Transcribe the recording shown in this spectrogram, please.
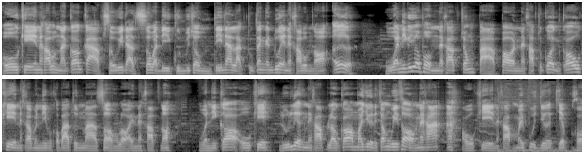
โอเคนะครับผมนะก็กราบสวีดัสสวัสดีคุณผู้ชมที่น่ารักทุกท่านกันด้วยนะครับผมเนาะเออวันนี้ก็อยู่ผมนะครับจ้องป่าปอนนะครับ ทุกคนก็โอเคนะครับวันนี้ผมก็ปาทุนมา 200นะครับเนาะวันนี้ก็โอเค รู้เรื่องนะครับ เราก็มาอยู่ในจ้อง V2 นะคะอะโอเคนะครับไม่พูดเยอะเจ็บคอ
